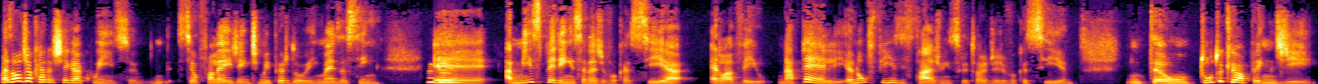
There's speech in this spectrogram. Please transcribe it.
Mas onde eu quero chegar com isso? Se eu falei, gente, me perdoem, mas assim, uhum. é, a minha experiência na advocacia, ela veio na pele. Eu não fiz estágio em escritório de advocacia. Então, tudo que eu aprendi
